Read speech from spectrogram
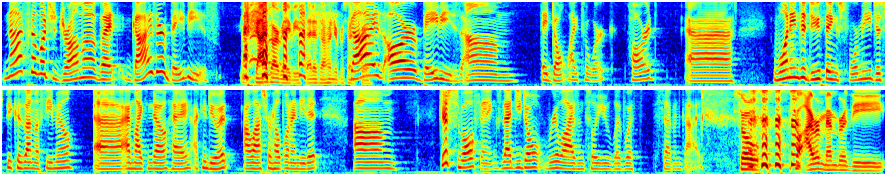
not so much drama, but guys are babies. Guys are babies. That is 100% guys true. Guys are babies. Um, they don't like to work hard. Uh, wanting to do things for me just because I'm a female. Uh, I'm like, no, hey, I can do it. I'll ask for help when I need it. Um, just small things that you don't realize until you live with seven guys. So, so I remember the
